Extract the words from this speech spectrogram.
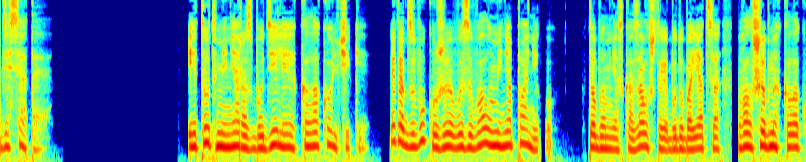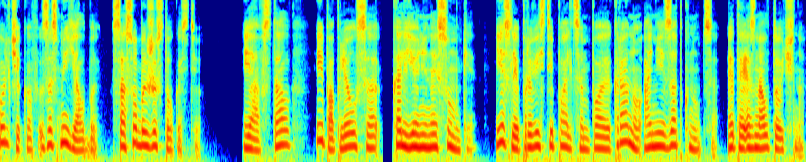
десятая. И тут меня разбудили колокольчики. Этот звук уже вызывал у меня панику. Кто бы мне сказал, что я буду бояться волшебных колокольчиков, засмеял бы, с особой жестокостью. Я встал и поплелся к Альониной сумке. Если провести пальцем по экрану, они заткнутся. Это я знал точно.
